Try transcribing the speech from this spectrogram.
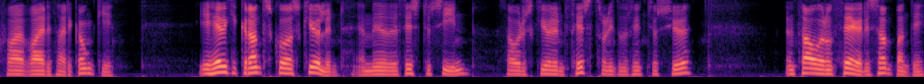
hvað væri þar í gangi. Ég hef ekki grann skoða skjölinn en með við fyrstu sín þá eru skjölinn fyrst frá 1957 en þá er hún þegar í sambandi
